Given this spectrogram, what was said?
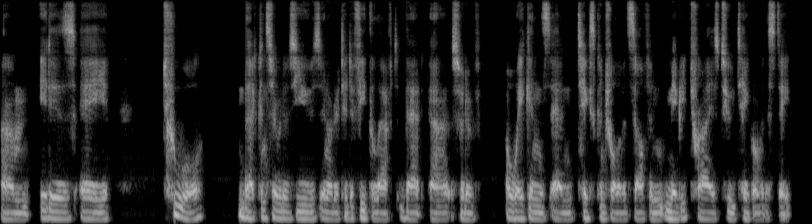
Um, it is a tool that conservatives use in order to defeat the left that uh, sort of awakens and takes control of itself and maybe tries to take over the state.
